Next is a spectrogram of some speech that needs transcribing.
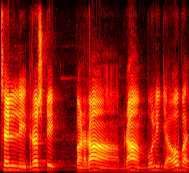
છેલ્લી દ્રષ્ટિ, પણ રામ રામ બોલી ગયા, ઓ ભાઈ,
